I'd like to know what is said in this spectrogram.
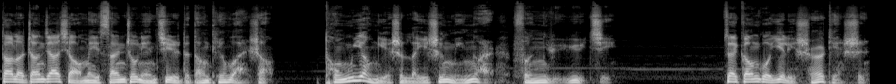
到了张家小妹三周年忌日的当天晚上，同样也是雷声鸣耳，风雨欲急。在刚过夜里十二点时，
